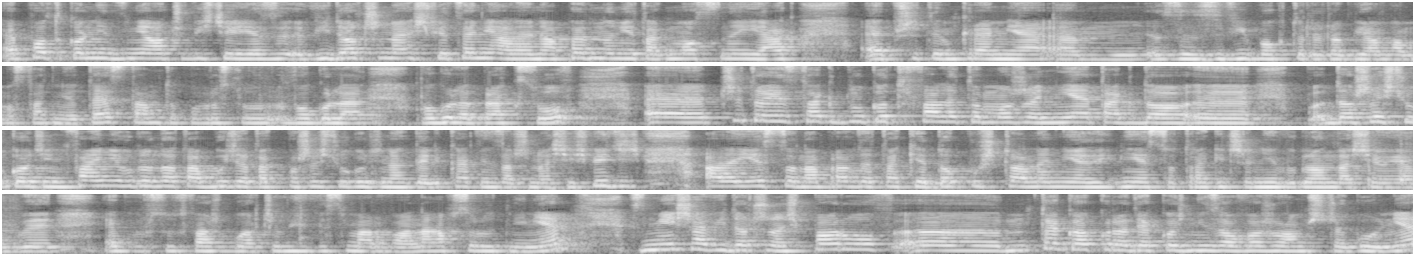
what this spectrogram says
E, pod koniec dnia oczywiście jest widoczne świecenie, ale na pewno nie tak mocne jak przy tym kremie em, z, z Vibo, który robiłam Wam ostatnio test. Tam to po prostu w ogóle, w ogóle brak słów. Czy to jest tak długotrwale, to może nie tak do, y, do 6 godzin. Fajnie wygląda ta buzia, tak po 6 godzinach delikatnie zaczyna się świecić, ale jest to naprawdę takie dopuszczalne, nie, nie jest to tragiczne, nie wygląda się jakby, jakby po prostu twarz była czymś wysmarowana, absolutnie nie. Zmniejsza widoczność porów, tego akurat jakoś nie zauważyłam szczególnie.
